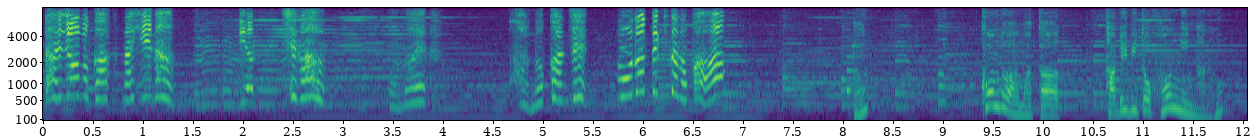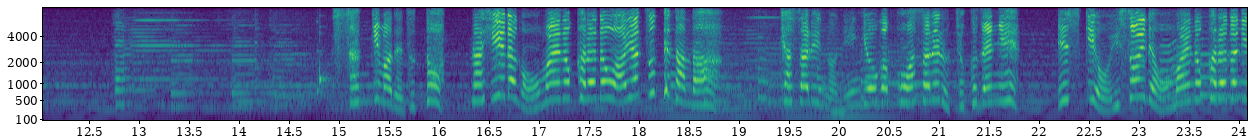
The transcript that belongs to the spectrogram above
大丈夫かナヒーダいや違う。お前この感じ戻ってきたのか？今度はまた旅人本人なの？さっきまでずっとナヒーダがお前の体を操ってたんだ。キャサリンの人形が壊される直前に意識を急いでお前の体に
